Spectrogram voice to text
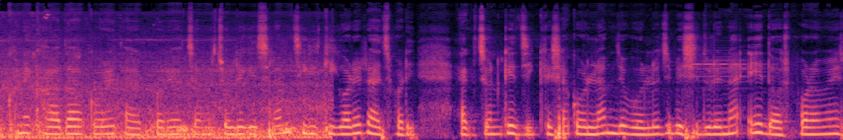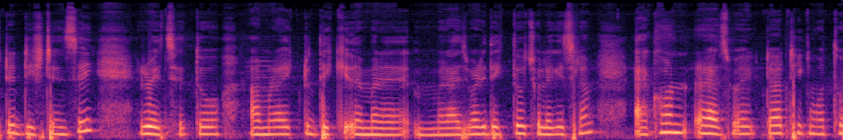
ওখানে খাওয়া দাওয়া করে তারপরে হচ্ছে আমরা চলে গেছিলাম চিল্কিগড়ের রাজবাড়ি। একজনকে জিজ্ঞাসা করলাম যে বলল যে বেশি দূরে না, এই দশ পনেরো মিনিটের ডিস্টেন্সেই রয়েছে। তো আমরা একটু দেখে মানে রাজবাড়ি দেখতেও চলে গেছিলাম। এখন রাজবাড়িটা ঠিক মতো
